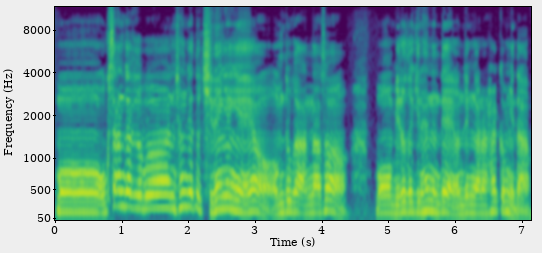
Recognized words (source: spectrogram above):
뭐, 옥상 작업은 현재도 진행형이에요. 엄두가 안 나서, 뭐, 미뤄두긴 했는데, 언젠가는 할 겁니다.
